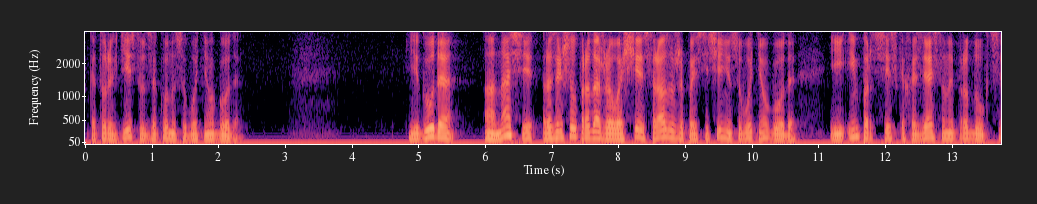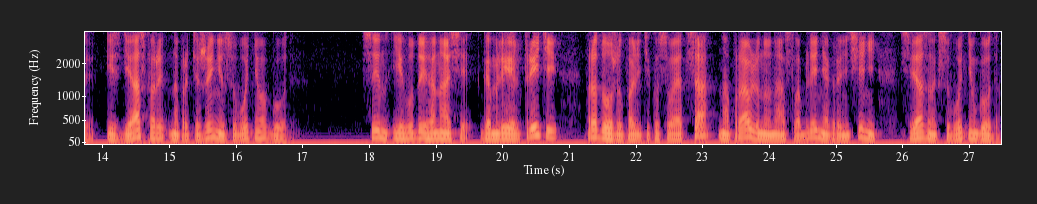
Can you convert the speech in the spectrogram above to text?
в которых действуют законы субботнего года. Игуда Анаси разрешил продажу овощей сразу же по истечению субботнего года и импорт сельскохозяйственной продукции из диаспоры на протяжении субботнего года. Сын Игуды Ганаси Гамлиэль III – продолжил политику своего отца, направленную на ослабление ограничений, связанных с субботним годом.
